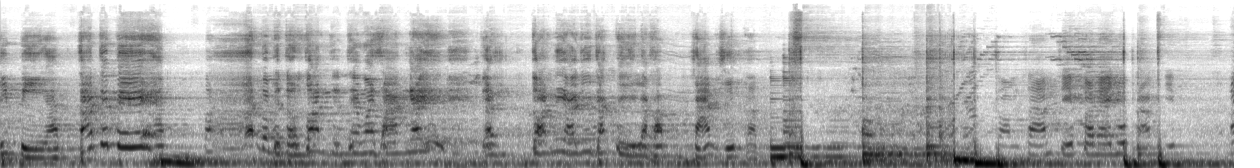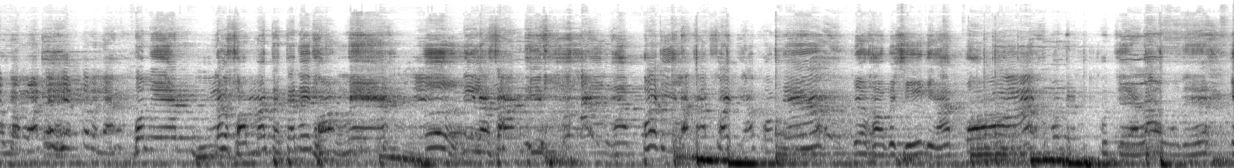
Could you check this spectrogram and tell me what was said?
สิบปีครับสามสิบปีบ้านมัน เป็นตัวก้อนเทวาสร้างไงแต่ตอนนี้อายุจักปีแล้วครับสามสิบครับสองสามสิบตอนอายุสามสิบเอากระหมอนจะเห็นกันมันนะบ่เมียนแล้วสอมมาแต่จะได้ทองแม่เออนี่แหละสร้างดีครับพอดีละครับซอยเดียวผมเนี่ยเดี๋ยวเขาไปสีดิครับโอ้ยมันเป็นกุญแจเหล้าเด้แก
